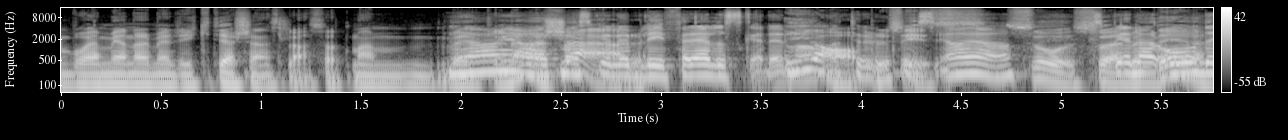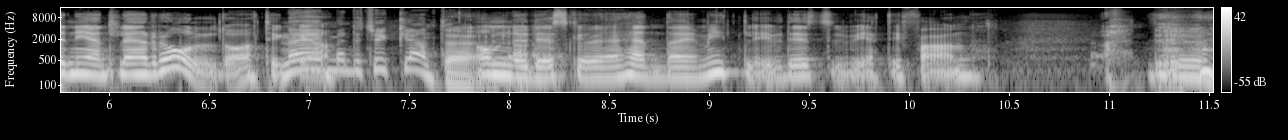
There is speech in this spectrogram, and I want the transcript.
vad jag menar med riktiga känslor, så att man verkligen Ja, ja, är att man kär. skulle bli förälskad i någon Ja, naturligtvis. precis. Ja, ja. Så- så Spelar åldern egentligen roll då, tycker Nej, jag? men det tycker jag inte. Om nu det skulle hända i mitt liv, det vet i fan. Det,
